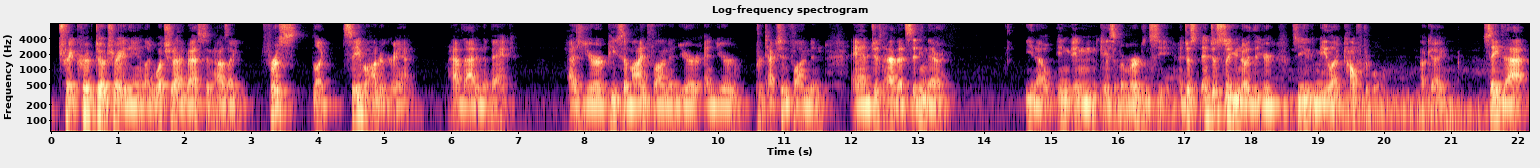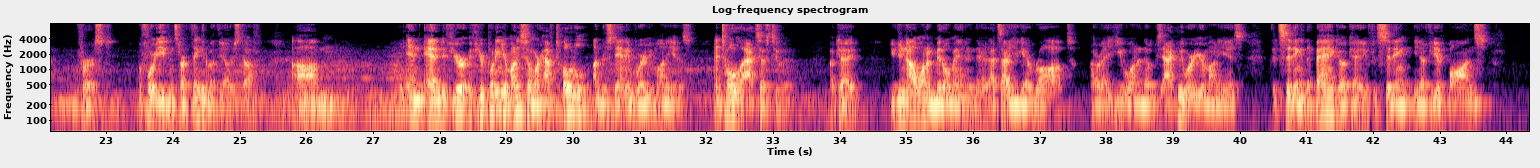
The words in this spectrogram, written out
trade crypto trading and like what should I invest in? And I was like, first, like save a hundred grand, have that in the bank as your peace of mind fund and your and your protection fund and and just have that sitting there you know in in case of emergency. And just and just so you know that you're so you can be like comfortable okay? Save that first before you even start thinking about the other stuff. Um, and and if you're if you're putting your money somewhere have total understanding of where your money is and total access to it okay? You do not want a middleman in there. That's how you get robbed all right? You want to know exactly where your money is if it's sitting in the bank, okay. If it's sitting, you know, if you have bonds,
